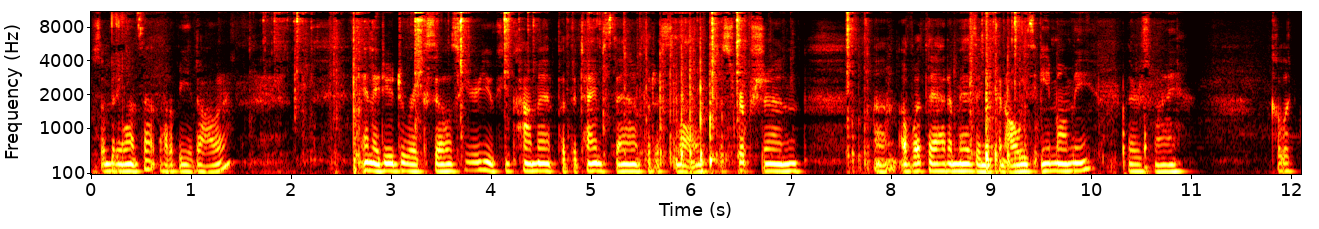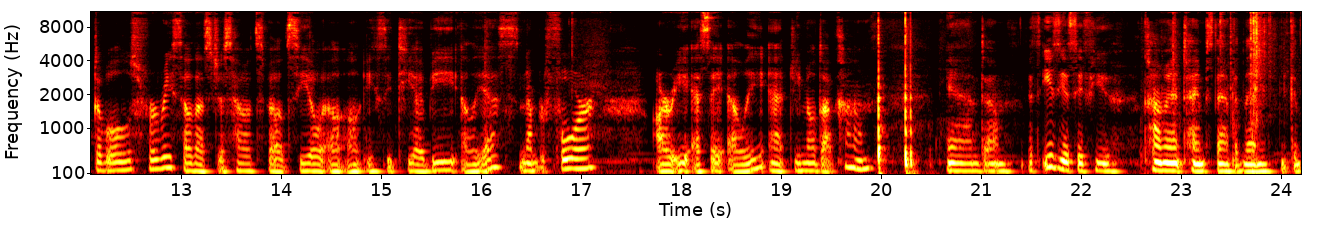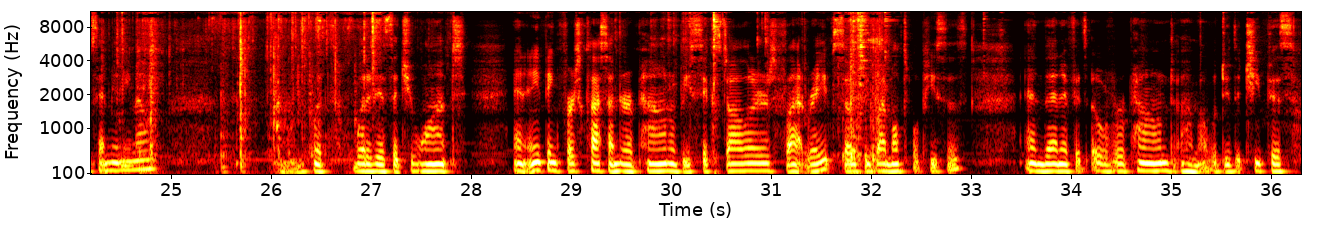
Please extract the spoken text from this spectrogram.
somebody wants that, that'll be a dollar. And I do direct sales here. You can comment, put the timestamp, put a small description um, of what the item is, and you can always email me. There's my collectibles for resale. That's just how it's spelled. C-O-L-L-E-C-T-I-B-L-E-S, number four. R-E-S-A-L-E at gmail.com. And um, it's easiest if you comment, timestamp, and then you can send me an email with what it is that you want. And anything first class under a pound will be $6 flat rate. So if you buy multiple pieces. And then if it's over a pound, um, I will do the cheapest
